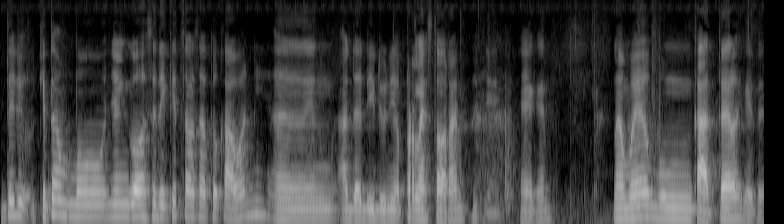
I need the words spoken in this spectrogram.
Itu kita mau nyenggol sedikit salah satu kawan nih eh, yang ada di dunia perlestoran, ya kan? Namanya Bung Katel gitu.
